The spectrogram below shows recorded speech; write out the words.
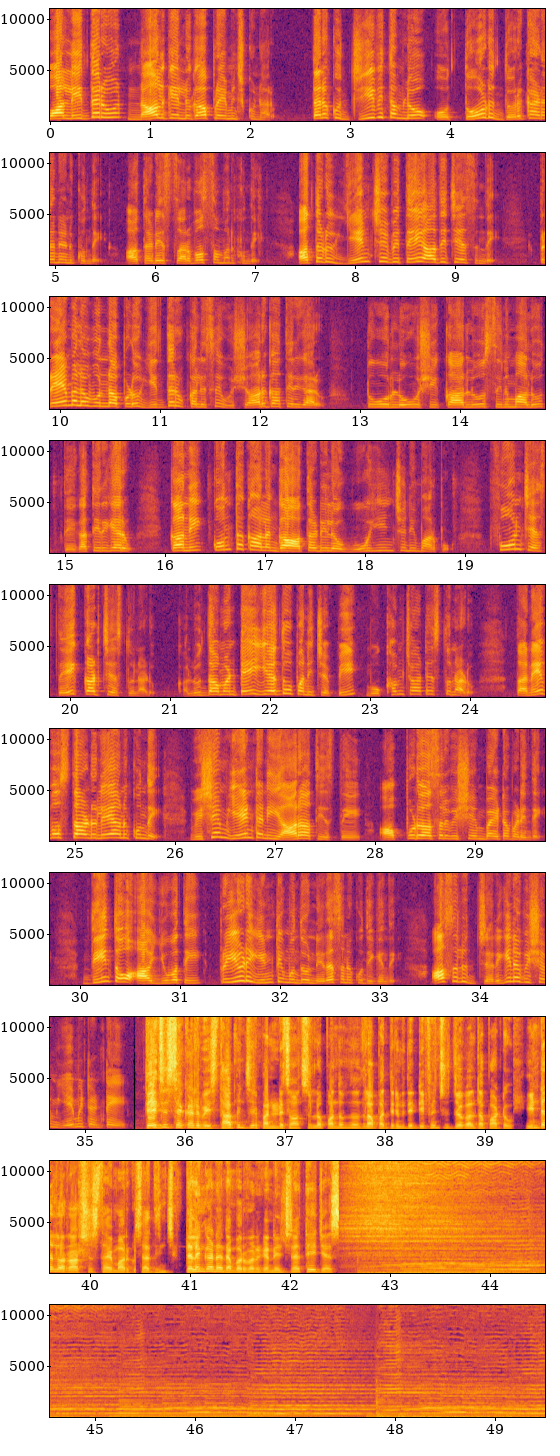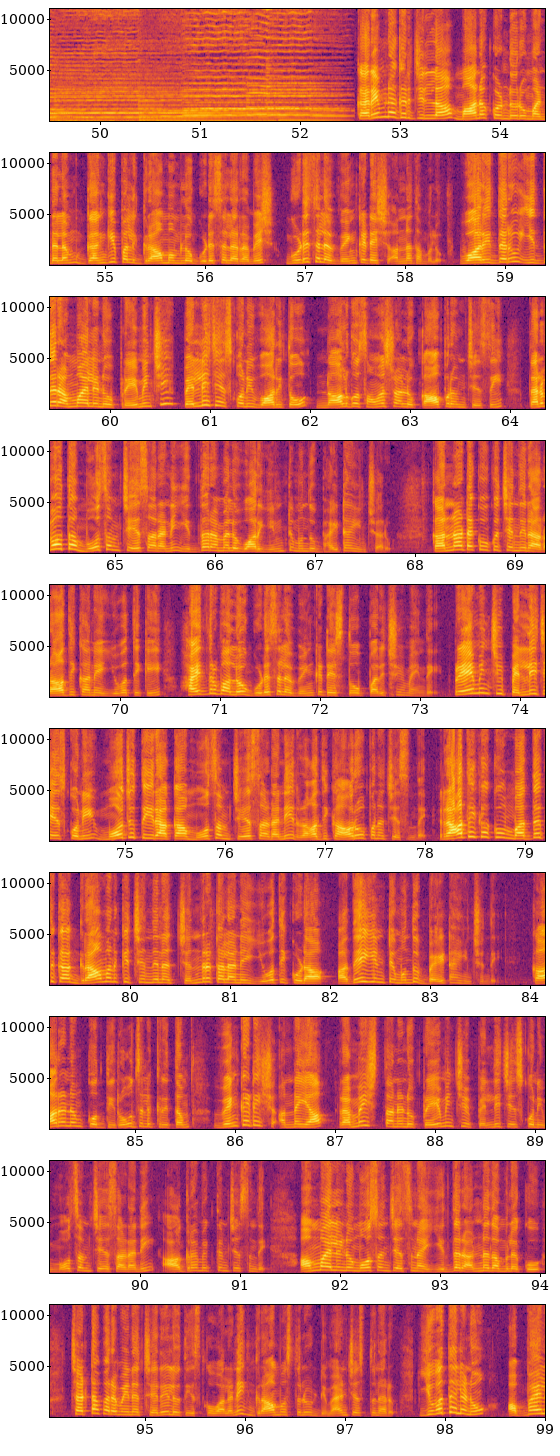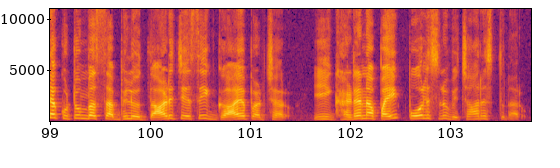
వాళ్ళిద్దరూ నాలుగేళ్ళుగా ప్రేమించుకున్నారు. తనకు జీవితంలో ఓ తోడు దొరకాడని అనుకుంది. అతడే సర్వస్వం అనుకుంది. అతడు ఏం చెబితే అది చేసింది. ప్రేమలో ఉన్నప్పుడు ఇద్దరు కలిసి హుషారుగా తిరిగారు. టూర్లు షికార్లు సినిమాలు తెగ తిరిగారు. కానీ కొంతకాలంగా అతడిలో ఊహించని మార్పు. ఫోన్ చేస్తే కట్ చేస్తున్నాడు. కలుద్దామంటే ఏదో పని చెప్పి ముఖం చాటేస్తున్నాడు. తనే వస్తాడులే అనుకుంది. విషయం ఏంటని ఆరా తీస్తే అప్పుడు అసలు విషయం బయటపడింది. దీంతో ఆ యువతి ప్రియుడి ఇంటి ముందు నిరసనకు దిగింది. అసలు జరిగిన విషయం ఏమిటంటే తేజస్ అకాడమీ స్థాపించిన పన్నెండు సంవత్సరంలో పంతొమ్మిది వందల పద్దెనిమిది డిఫెన్స్ ఉద్యోగాలతో పాటు ఇంటర్లో రాష్ట్ర స్థాయి మార్కు సాధించి తెలంగాణ నెంబర్ వన్గా నిలిచిన తేజస్. కరీంనగర్ జిల్లా మానకొండూరు మండలం గంగిపల్లి గ్రామంలో గుడిసెల రమేష్ గుడిసెల వెంకటేష్ అన్నదమ్ములు. వారిద్దరూ ఇద్దరు అమ్మాయిలను ప్రేమించి పెళ్ళి చేసుకుని వారితో నాలుగో సంవత్సరాలు కాపురం చేసి తర్వాత మోసం చేశారని ఇద్దరమ్మలు వారి ఇంటి ముందు బైఠాయించారు. కర్ణాటకకు చెందిన రాధిక అనే యువతికి హైదరాబాద్లో లో వెంకటేష్తో పరిచయమైంది. ప్రేమించి పెళ్ళి చేసుకుని మోజు తీరాక మోసం చేశాడని రాధిక ఆరోపణ చేసింది. రాధికకు మద్దతుగా గ్రామానికి చెందిన చంద్రకళ అనే యువతి కూడా అదే ఇంటి ముందు బైఠాయించింది. కారణం కొద్ది రోజుల క్రితం వెంకటేష్ అన్నయ్య రమేష్ తనను ప్రేమించి పెళ్ళి చేసుకుని మోసం చేశాడని ఆగ్రహం వ్యక్తం చేసింది. అమ్మాయిలను మోసం చేసిన ఇద్దరు అన్నదమ్ములకు చట్టపరమైన చర్యలు తీసుకోవాలని గ్రామస్తులు డిమాండ్ చేస్తున్నారు. యువతలను అబ్బాయిల కుటుంబ సభ్యులు దాడి చేసి గాయపరిచారు. ఈ ఘటనపై పోలీసులు విచారిస్తున్నారు.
